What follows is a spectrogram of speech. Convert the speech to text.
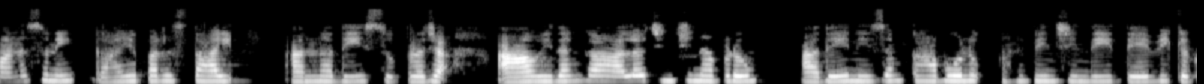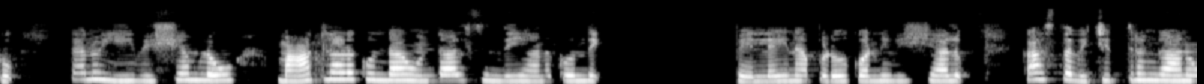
మనసుని గాయపరుస్తాయి అన్నది సుప్రజ. ఆ విధంగా ఆలోచించినప్పుడు అదే నిజం కాబోలు అనిపించింది దేవికకు. తను ఈ విషయంలో మాట్లాడకుండా ఉండాల్సింది అనుకుంది. పెళ్ళైనప్పుడు కొన్ని విషయాలు కాస్త విచిత్రంగాను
